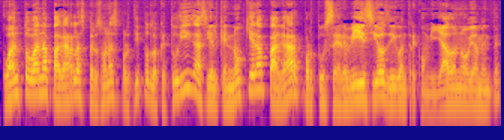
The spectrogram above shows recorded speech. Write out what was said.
¿cuánto van a pagar las personas por ti? Pues lo que tú digas. Y el que no quiera pagar por tus servicios, digo entrecomillado, ¿no? Obviamente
